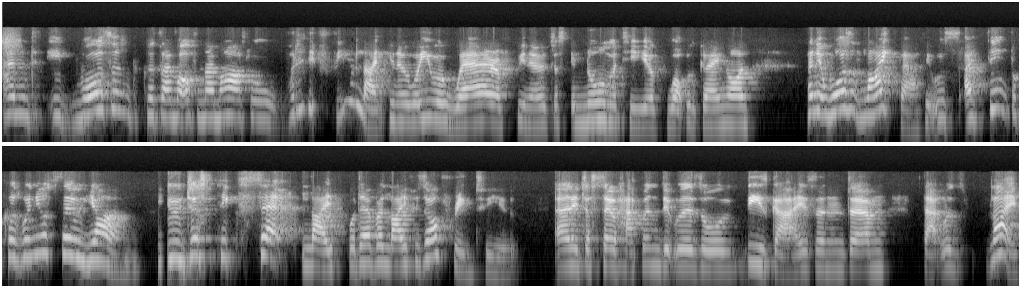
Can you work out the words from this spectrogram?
And it wasn't because I'm often I'm asked, well, what did it feel like? You know, were you aware of, you know, just enormity of what was going on? And it wasn't like that. It was, I think, because when you're so young, you just accept life, whatever life is offering to you. And it just so happened it was all these guys, and um, that was life.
